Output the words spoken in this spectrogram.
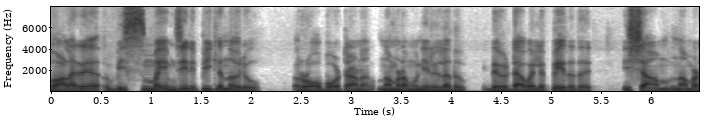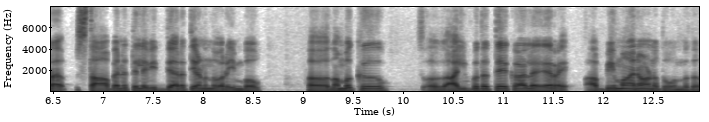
വളരെ വിസ്മയം ജനിപ്പിക്കുന്ന ഒരു റോബോട്ടാണ് നമ്മുടെ മുന്നിലുള്ളത്. ഇത് ഡെവലപ്പ് ചെയ്തത് ഇഷാം നമ്മുടെ സ്ഥാപനത്തിലെ വിദ്യാർത്ഥിയാണെന്ന് പറയുമ്പോൾ നമുക്ക് അത്ഭുതത്തെക്കാൾ ഏറെ അഭിമാനമാണ് തോന്നുന്നത്.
